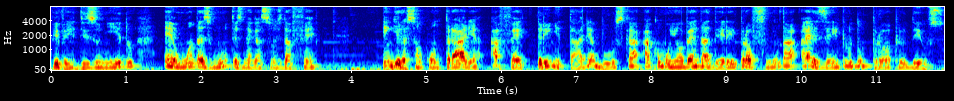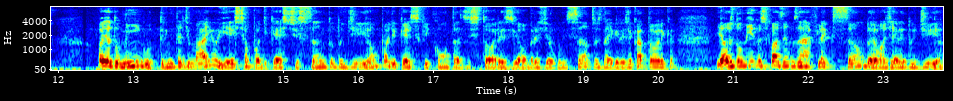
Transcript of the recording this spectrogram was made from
Viver desunido é uma das muitas negações da fé. Em direção contrária, a fé trinitária busca a comunhão verdadeira e profunda a exemplo do próprio Deus. Hoje é domingo, 30 de maio, e este é o podcast Santo do Dia, um podcast que conta as histórias e obras de alguns santos da Igreja Católica, e aos domingos fazemos a reflexão do Evangelho do Dia.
